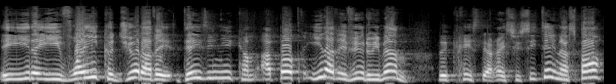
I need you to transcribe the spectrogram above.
et il, voyait que Dieu l'avait désigné comme apôtre. Il avait vu lui-même le Christ ressuscité, n'est-ce pas?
